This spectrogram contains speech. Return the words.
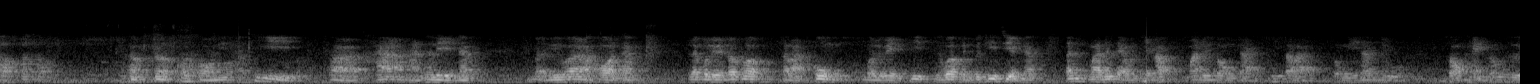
ตอบข้อสองครับก็ข้อสองนี่ครับที่อ่าค้าอาหารทะเลนะครับหรือว่าพรครับและบริเวณรอบๆตลาดกุ้งบริเวณที่ถือว่าเป็นพื้นที่เสี่ยงนะครับตั้งมาตั้งแต่วันที่ครับ มาโดยตรงจากที่ตลาดตรงนี้นะครับอยู่สองแห่งก็คือ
